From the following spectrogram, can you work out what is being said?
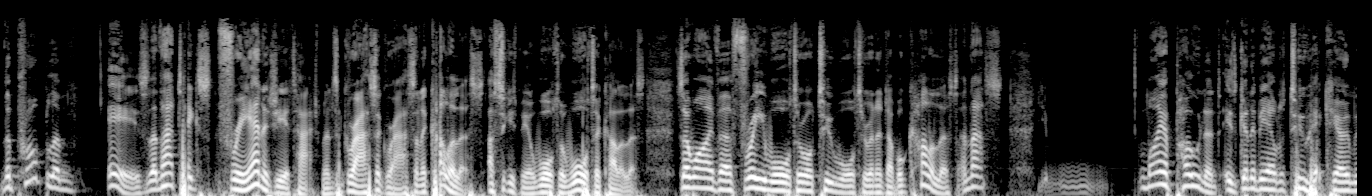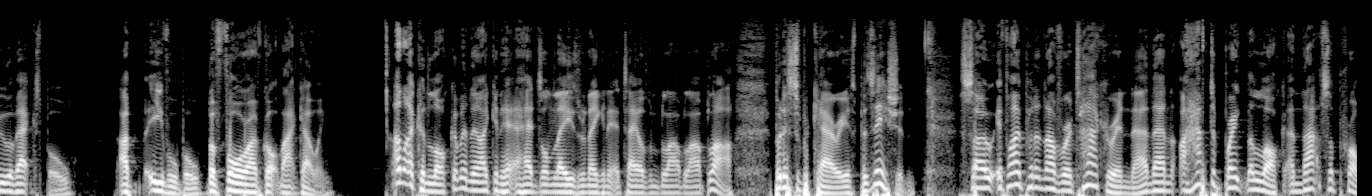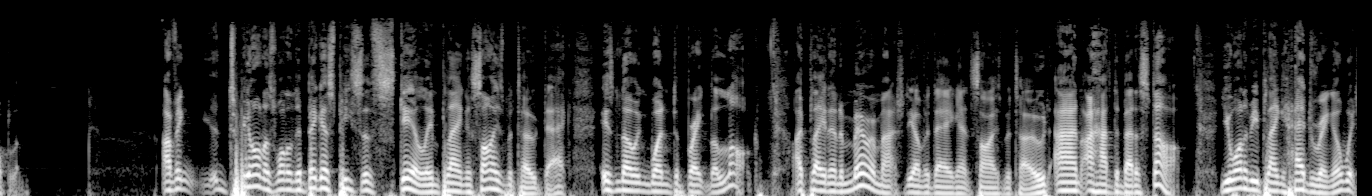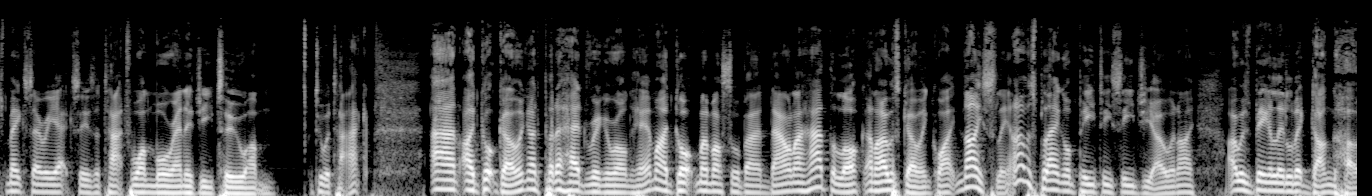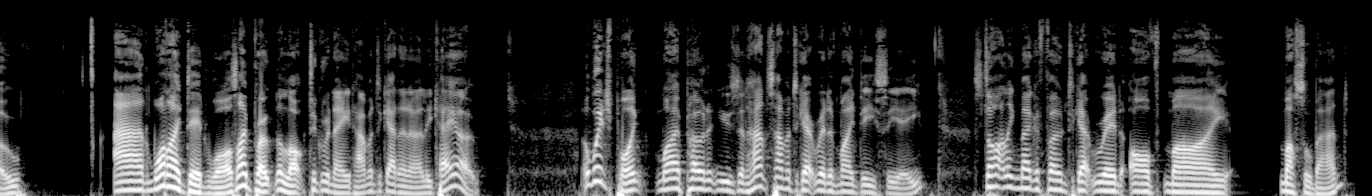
the problem is that that takes free energy attachments, a grass, a grass, and a colourless. Uh, excuse me, a water, water colourless. So either free water or two water and a double colourless. And that's... My opponent is going to be able to two-hit KO me with X-Ball, uh, Evil Ball, before I've got that going. And I can lock them and I can hit heads on laser and they can hit tails and blah blah blah. But it's a precarious position. So if I put another attacker in there, then I have to break the lock and that's a problem. I think, to be honest, one of the biggest pieces of skill in playing a Seismitoad deck is knowing when to break the lock. I played in a mirror match the other day against Seismitoad, and I had the better start. You want to be playing Head Ringer, which makes their EXs attach one more energy to um to attack. And I'd got going, I'd put a Head Ringer on him, I'd got my muscle band down, I had the lock, and I was going quite nicely. And I was playing on PTCGO, and I, I was being a little bit gung ho and what I did was I broke the lock to Grenade Hammer to get an early KO. At which point, my opponent used Enhanced Hammer to get rid of my DCE, Startling Megaphone to get rid of my Muscle Band,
